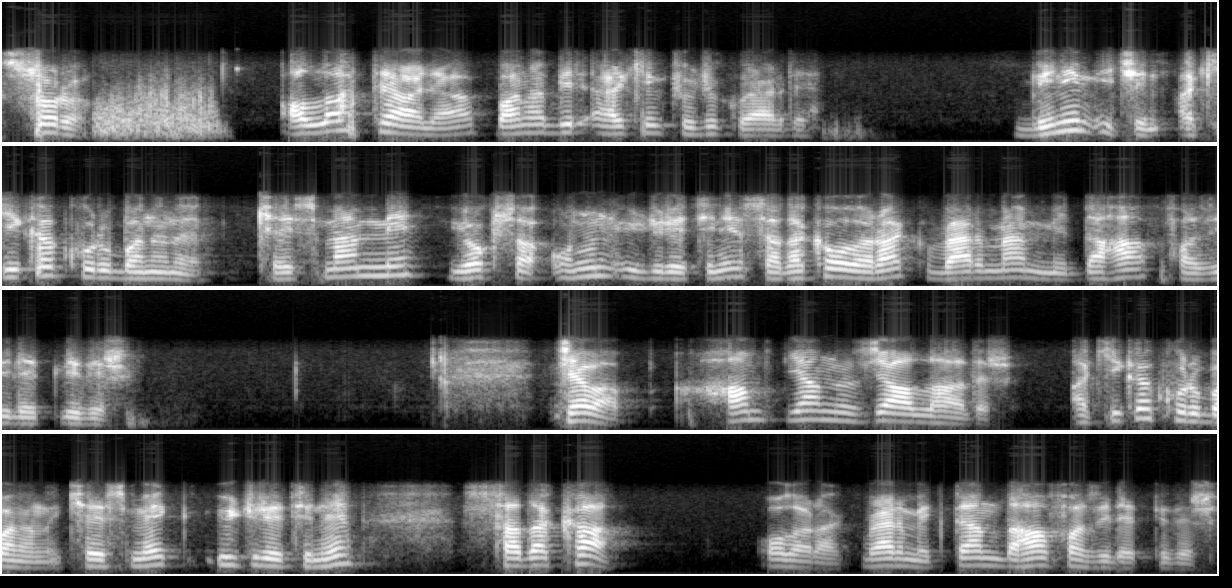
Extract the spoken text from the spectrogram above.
Soru. Allah Teala bana bir erkek çocuk verdi. Benim için akika kurbanını kesmem mi yoksa onun ücretini sadaka olarak vermem mi daha faziletlidir? Cevap. Hamd yalnızca Allah'adır. Akika kurbanını kesmek ücretini sadaka olarak vermekten daha faziletlidir.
